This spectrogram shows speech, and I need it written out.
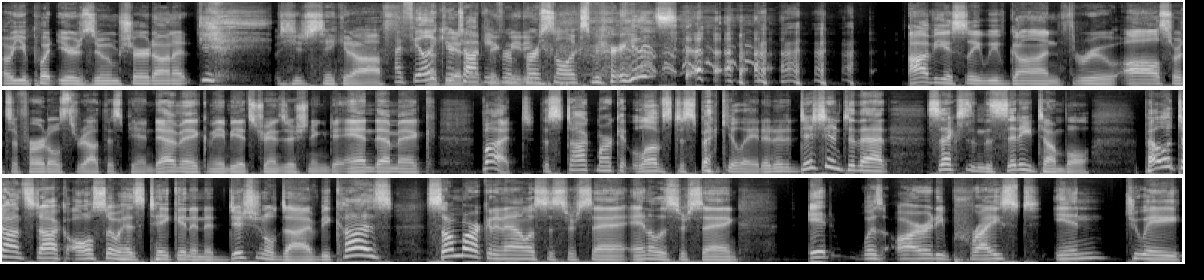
Oh, you put your Zoom shirt on it? you just take it off. I feel like you you're talking from meeting. personal experience. Obviously we've gone through all sorts of hurdles throughout this pandemic. Maybe it's transitioning to endemic, but the stock market loves to speculate. And in addition to that Sex in the City tumble, Peloton stock also has taken an additional dive because some market analysts are saying analysts are saying it was already priced into a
